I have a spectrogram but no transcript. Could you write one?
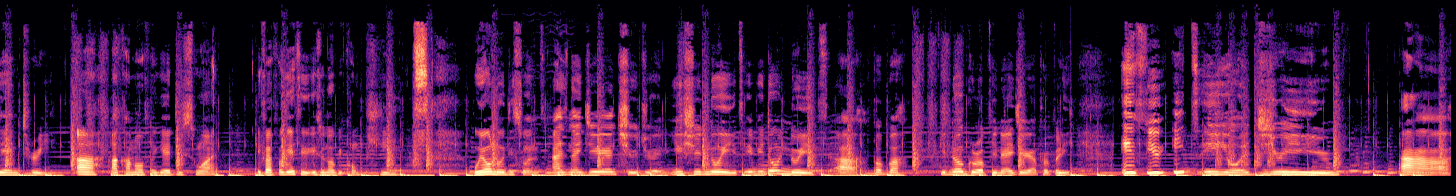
and legendary. Ah, I cannot forget this one. If I forget it, it will not be complete. We all know this one. As Nigerian children, you should know it. If you don't know it, ah, Papa, you did not grow up in Nigeria properly. If you eat in your dream, ah,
